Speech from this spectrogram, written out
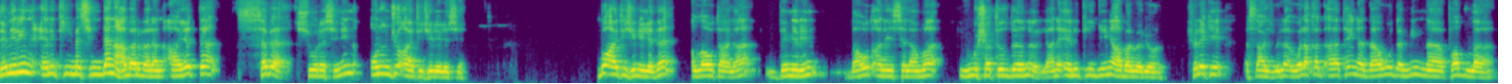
Demirin eritilmesinden haber veren ayet de Sebe suresinin 10. ayet-i celilesi. Bu ayet-i celilede Allahu Teala demirin Davud Aleyhisselam'a yumuşatıldığını yani eritildiğini haber veriyor. Şöyle ki Estağfirullah ve lekad ateyne Davuda minna fadla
